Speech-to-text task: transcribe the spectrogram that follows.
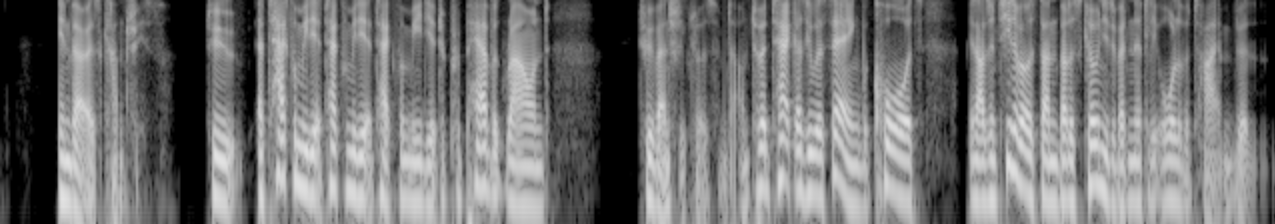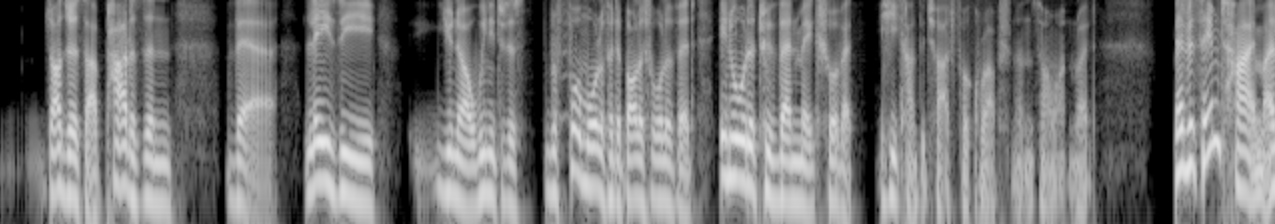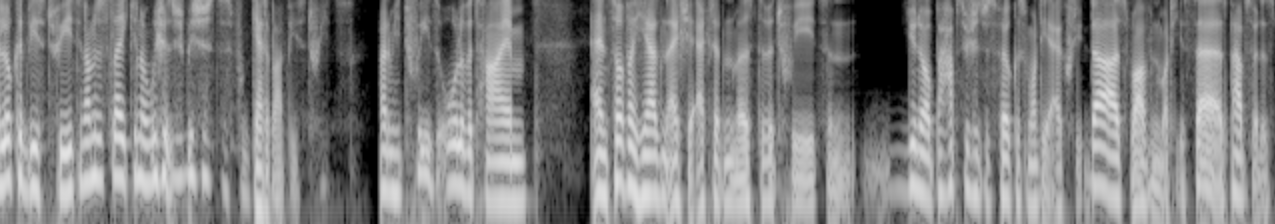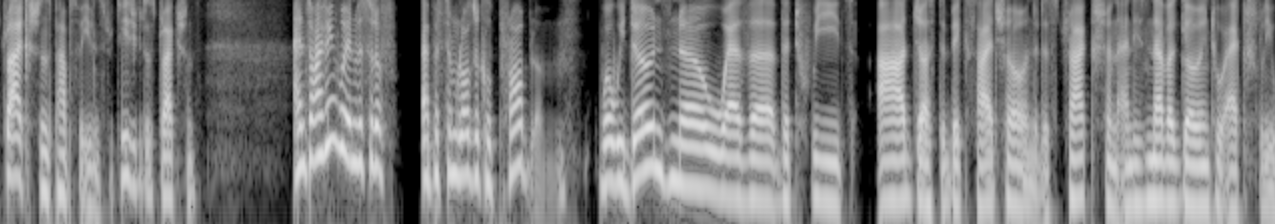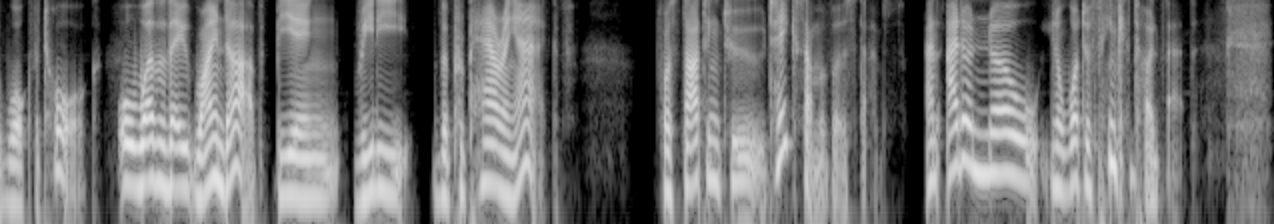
in various countries to attack the media, attack the media, attack the media, to prepare the ground to eventually close them down, to attack, as you were saying, the courts. In Argentina, was done. Berlusconi did that in Italy all of the time. The judges are partisan, they're lazy. You know, we need to just reform all of it, abolish all of it, in order to then make sure that he can't be charged for corruption and so on, right? But at the same time, I look at these tweets and I'm just like, you know, we should we should just forget about these tweets. Right? I mean, he tweets all of the time, and so far he hasn't actually acted on most of the tweets. And you know, perhaps we should just focus on what he actually does rather than what he says. Perhaps for distractions, perhaps for even strategic distractions. And so I think we're in this sort of epistemological problem where we don't know whether the tweets are just a big sideshow and a distraction, and he's never going to actually walk the talk, or whether they wind up being really the preparing acts for starting to take some of those steps. And I don't know, you know, what to think about that.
